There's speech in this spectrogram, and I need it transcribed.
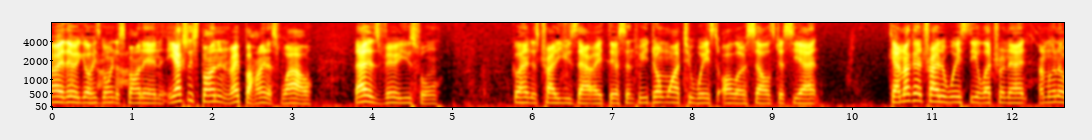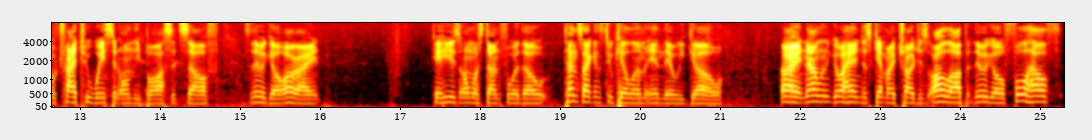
alright, there we go. He's going to spawn in. He actually spawned in right behind us. Wow. That is very useful. Go ahead and just try to use that right there since we don't want to waste all our cells just yet. Okay, I'm not going to try to waste the Electronet. I'm going to try to waste it on the boss itself. So there we go. Alright. Okay, he is almost done for, though. 10 seconds to kill him, and there we go. Alright, now I'm going to go ahead and just get my charges all up. There we go. Full health,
